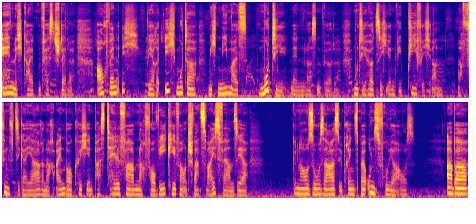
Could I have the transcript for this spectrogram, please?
Ähnlichkeiten feststelle. Auch wenn ich, wäre ich Mutter, mich niemals Mutti nennen lassen würde. Mutti hört sich irgendwie piefig an nach 50er Jahre, nach Einbauküche in Pastellfarben, nach VW-Käfer und Schwarz-Weiß-Fernseher. Genau so sah es übrigens bei uns früher aus. Aber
